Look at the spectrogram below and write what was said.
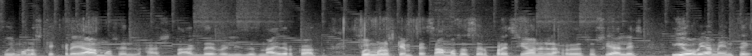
fuimos los que creamos el hashtag de Release the Snyder Cut, fuimos los que empezamos a hacer presión en las redes sociales y obviamente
